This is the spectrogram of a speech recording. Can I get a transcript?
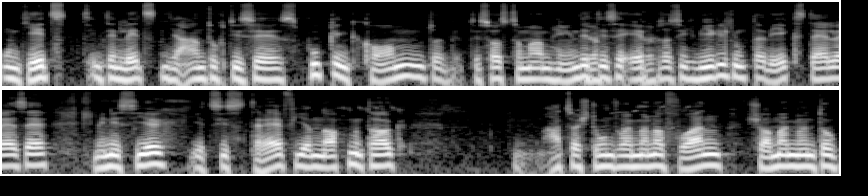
Und jetzt in den letzten Jahren durch dieses Booking.com, das hast du mal am Handy, ja. diese App, ja. dass ich wirklich unterwegs teilweise, wenn ich sehe, jetzt ist es drei, vier am Nachmittag, ein, zwei Stunden wollen wir noch fahren, schauen wir mal in der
